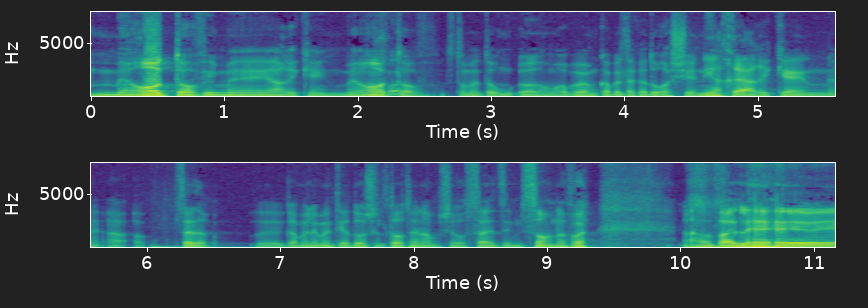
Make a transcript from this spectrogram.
מאוד טוב עם אה, הארי קיין, מאוד נכון. טוב. זאת אומרת, הוא הרבה פעמים מקבל את הכדור השני אחרי הארי קיין, אה, אה, בסדר, זה גם אלמנט ידוע של טוטנאם שעושה את זה עם סון, אבל, אבל, אה,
